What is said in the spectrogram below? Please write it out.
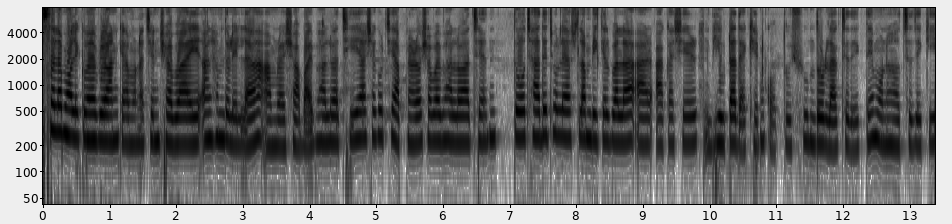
আসসালামু আলাইকুম এভরিওয়ান, কেমন আছেন সবাই? আলহামদুলিল্লাহ, আমরা সবাই ভালো আছি। আশা করছি আপনারাও সবাই ভালো আছেন। তো ছাদে চলে আসলাম বিকেলবেলা আর আকাশের ভিউটা দেখেন কত সুন্দর লাগছে দেখতে। মনে হচ্ছে যে কি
